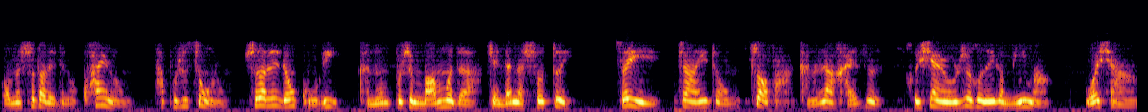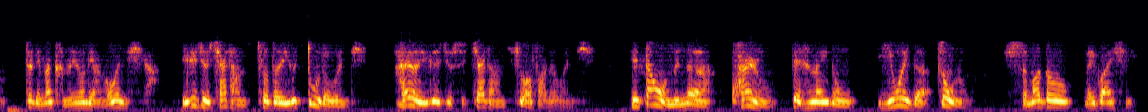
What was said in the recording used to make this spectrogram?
我们说到的这个宽容，它不是纵容；说到的这种鼓励，可能不是盲目的、简单的说对。所以这样一种做法，可能让孩子会陷入日后的一个迷茫。我想这里面可能有两个问题啊。一个就是家长做到一个度的问题，还有一个就是家长做法的问题。因为当我们的宽容变成了一种一味的纵容，什么都没关系；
